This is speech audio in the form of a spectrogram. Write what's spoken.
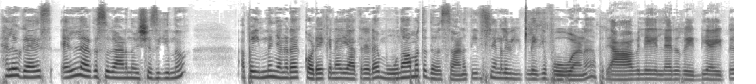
ഹലോ ഗൈസ് എല്ലാവർക്കും സുഖമാണെന്ന് വിശ്വസിക്കുന്നു. അപ്പോൾ ഇന്ന് ഞങ്ങളുടെ കൊടൈക്കനാൽ യാത്രയുടെ മൂന്നാമത്തെ ദിവസമാണ്. തിരിച്ച് ഞങ്ങൾ വീട്ടിലേക്ക് പോവുകയാണ്. അപ്പോൾ രാവിലെ എല്ലാവരും റെഡി ആയിട്ട്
